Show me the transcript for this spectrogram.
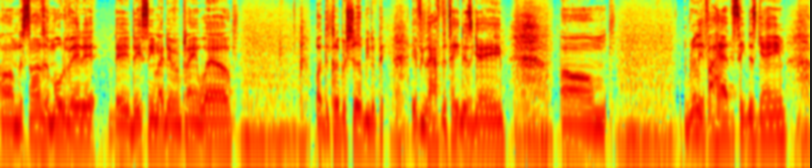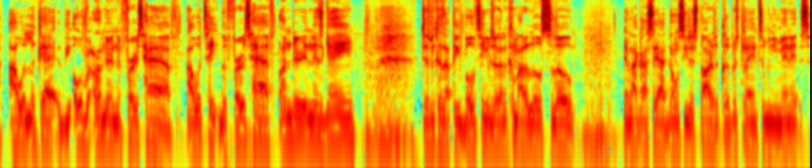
Um, the Suns are motivated. They they seem like they've been playing well. But the Clippers should be the pick if you have to take this game. Um, really, if I had to take this game, I would look at the over under in the first half. I would take the first half under in this game just because I think both teams are going to come out a little slow. And like I said, I don't see the start of the Clippers playing too many minutes.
